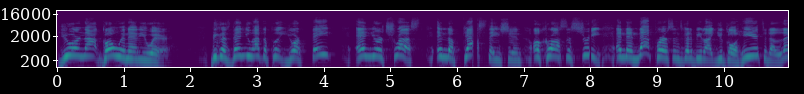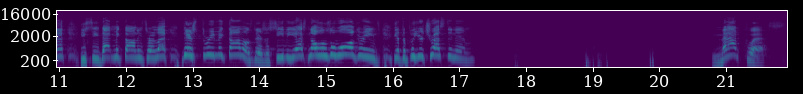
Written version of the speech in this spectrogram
you are not going anywhere. Because then you have to put your faith and your trust in the gas station across the street. And then that person's gonna be like, you go here to the left, you see that McDonald's, turn left. There's three McDonald's. There's a CVS, no, there's a Walgreens. You have to put your trust in him. MapQuest.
